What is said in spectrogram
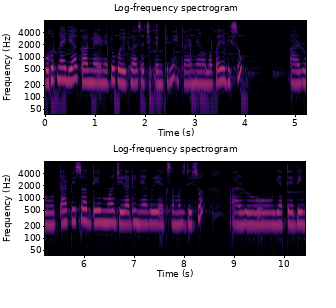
বহুত নাই দিয়া কাৰণ মেৰিনেটো কৰি থোৱা আছে চিকেনখিনি সেইকাৰণে অলপেই দিছোঁ। আৰু তাৰপিছত দিম মই জিৰা ধনিয়া গুড়ি এক চামুচ দিছোঁ। আৰু ইয়াতে দিম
